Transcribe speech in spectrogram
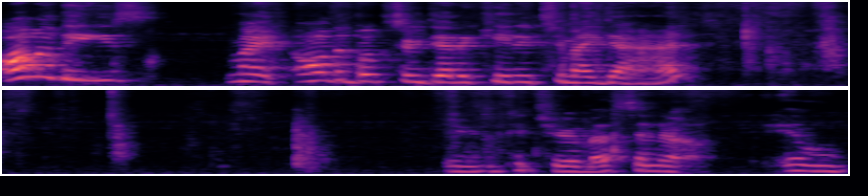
All of these, my all the books are dedicated to my dad. There's a picture of us, and, uh, and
